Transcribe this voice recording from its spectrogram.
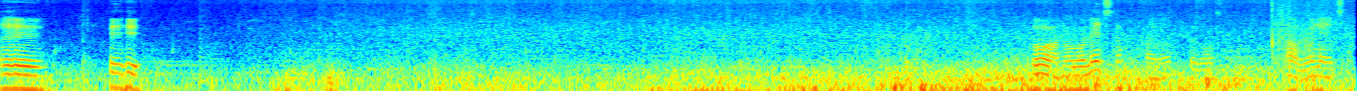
О, ну валяется, да? А, пожалуйста. А, валяется.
